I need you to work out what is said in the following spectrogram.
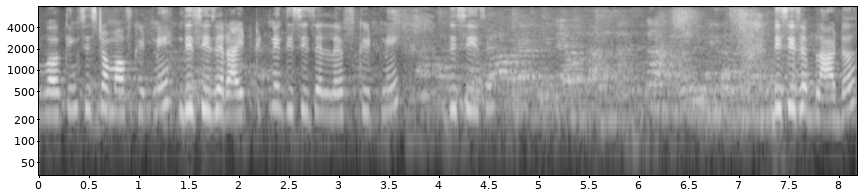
working system of kidney this is a right kidney this is a left kidney this is a this is a bladder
